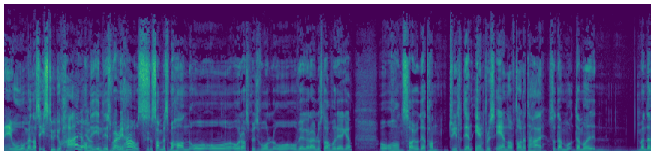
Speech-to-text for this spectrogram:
Jo, men altså, i studio her, Ja. in this very house, sammen med han og, og, og Rasmus Wold og, og Vegard Aulestad, vår egen. Og, og han sa jo det at han tvilte Det er en én pluss én-avtale, dette her. Så de må, de må Men de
